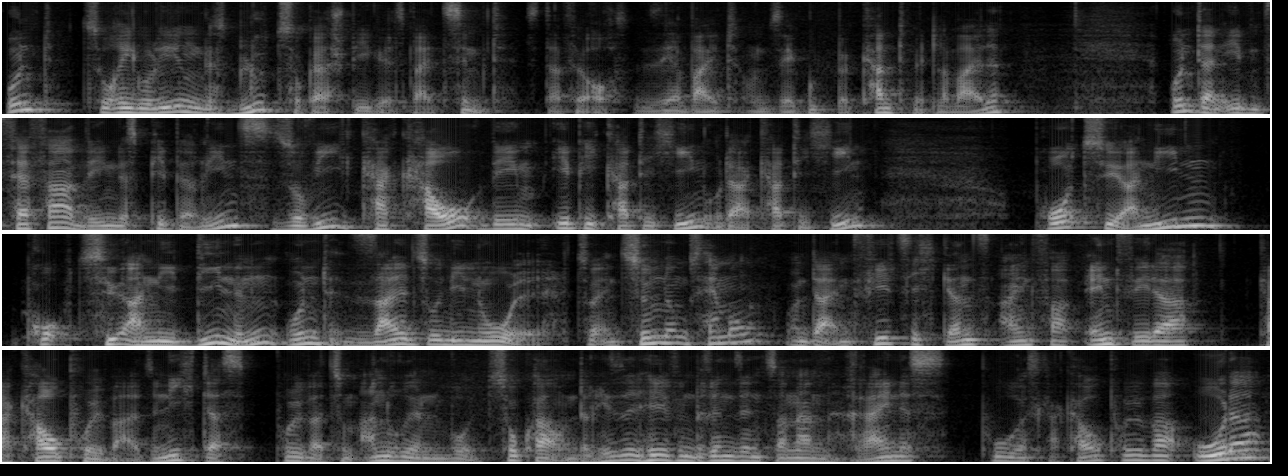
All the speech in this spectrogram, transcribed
und zur Regulierung des Blutzuckerspiegels bei Zimt. Ist dafür auch sehr weit und sehr gut bekannt mittlerweile. Und dann eben Pfeffer wegen des Piperins sowie Kakao wegen Epikatechin oder Katechin Procyaniden, Procyanidinen und Salsolinol zur Entzündungshemmung. Und da empfiehlt sich ganz einfach entweder Kakaopulver, also nicht das Pulver zum Anrühren, wo Zucker und Rieselhilfen drin sind, sondern reines, pures Kakaopulver oder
